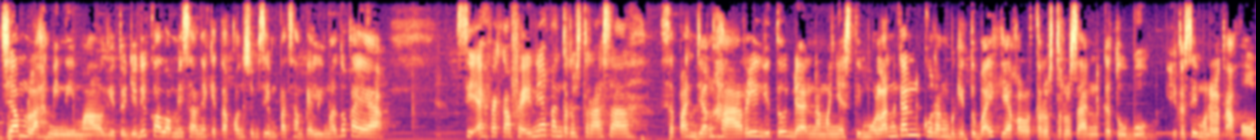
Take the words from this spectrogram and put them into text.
jam lah minimal gitu. Jadi kalau misalnya kita konsumsi 4 sampai 5 tuh kayak si efek kafe ini akan terus terasa sepanjang hari gitu dan namanya stimulan kan kurang begitu baik ya kalau terus-terusan ke tubuh. Itu sih menurut aku.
